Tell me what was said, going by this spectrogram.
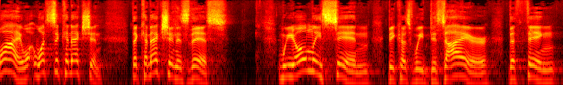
Why? What's the connection? The connection is this we only sin because we desire the thing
